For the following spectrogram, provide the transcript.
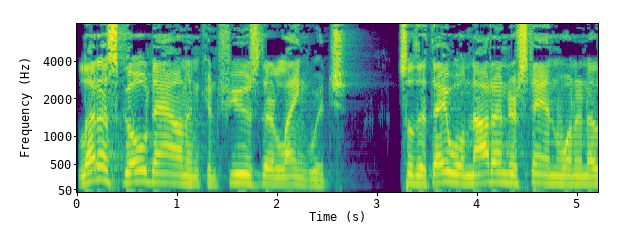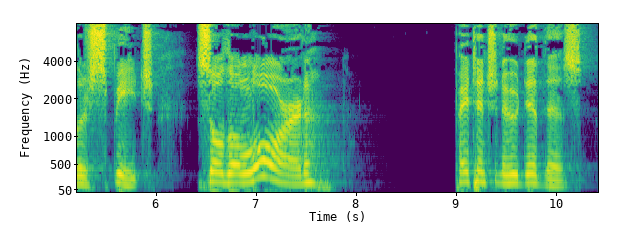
Let us go down and confuse their language so that they will not understand one another's speech. So the Lord, pay attention to who did this.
